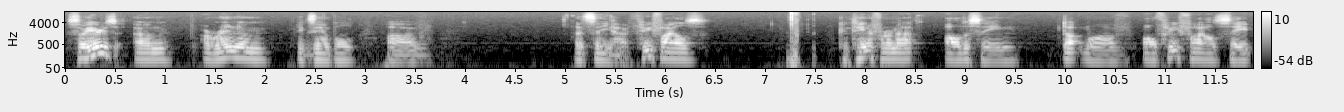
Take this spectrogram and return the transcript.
So here's um, a random example of, let's say you have three files, container format, all the same, .mov, all three files say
